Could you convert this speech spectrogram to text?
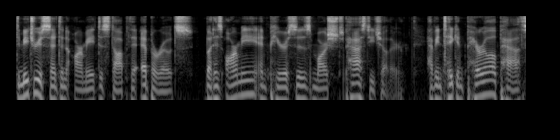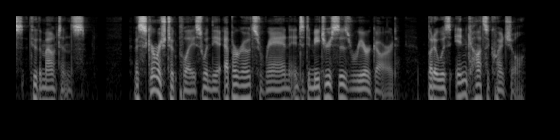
Demetrius sent an army to stop the Epirotes, but his army and Pyrrhus's marched past each other, having taken parallel paths through the mountains. A skirmish took place when the Epirotes ran into Demetrius's rear guard, but it was inconsequential,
